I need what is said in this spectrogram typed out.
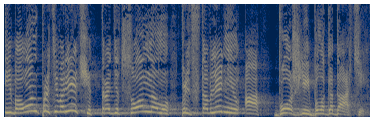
Ибо он противоречит традиционному представлению о Божьей благодати –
